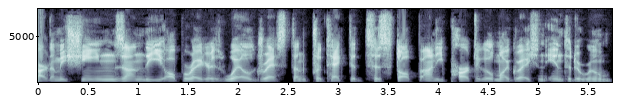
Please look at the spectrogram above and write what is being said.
Are the machines and the operators well dressed and protected to stop any particle migration into the room?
